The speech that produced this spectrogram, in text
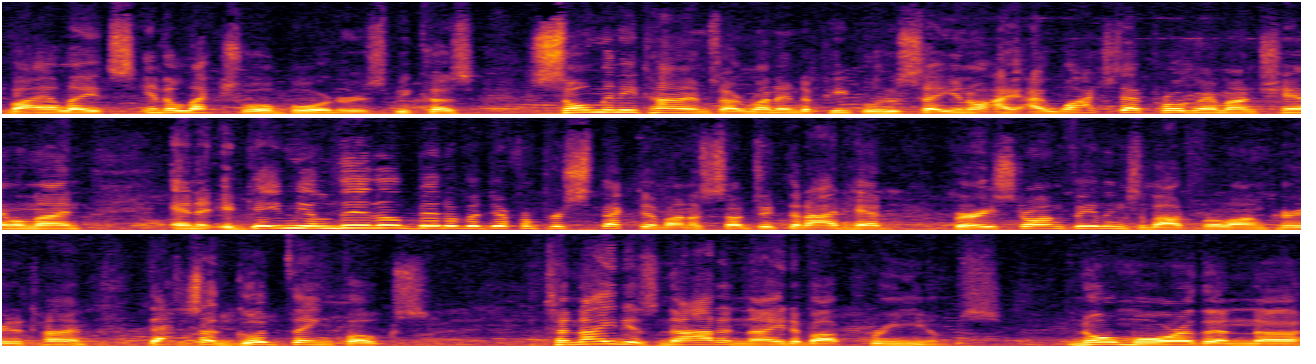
violates intellectual borders because so many times I run into people who say, you know, I, I watched that program on Channel 9 and it, it, gave me a little bit of a different perspective on a subject that I'd had very strong feelings about for a long period of time. That's a good thing, folks. Tonight is not a night about premiums. No more than, uh,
